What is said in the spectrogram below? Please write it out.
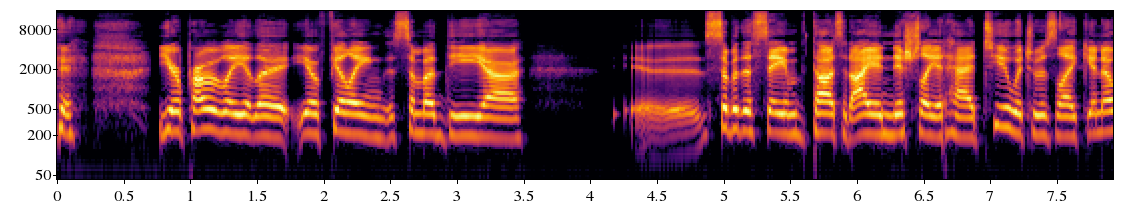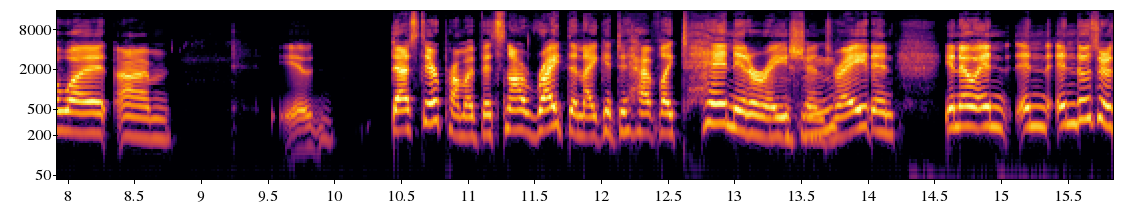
you're probably like, you know feeling some of the uh, uh, some of the same thoughts that I initially had had too, which was like, you know what, um, that's their problem. If it's not right, then I get to have like 10 iterations, mm-hmm. right? And, you know, and, and, and those are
